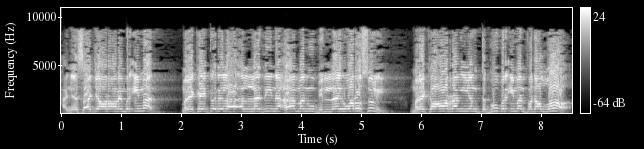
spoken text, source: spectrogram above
hanya saja orang-orang yang beriman. Mereka itu adalah alladzina amanu billahi wa rasuli. Mereka orang yang teguh beriman pada Allah,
